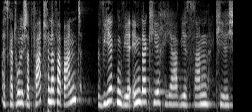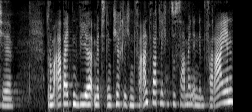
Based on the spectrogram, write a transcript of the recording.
Als katholischer Pfadfinderverband wirken wir in der Kirche, ja, wir sind Kirche. Darum arbeiten wir mit den kirchlichen Verantwortlichen zusammen in dem Verein,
